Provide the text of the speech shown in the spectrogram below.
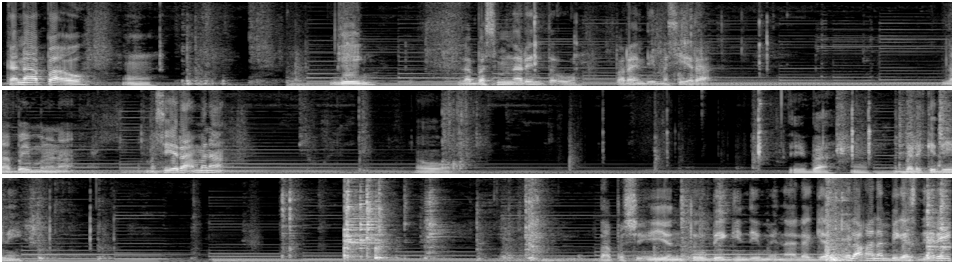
Kanapa oh. Mm. Ging, labas mo na rin to oh. Para hindi masira. Labay mo na na. Masira mo na. Oo. Diba? Oh. Balik ka din eh. Tapos yung iyong tubig, hindi mo inalagyan. Wala ka ng bigas dire.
